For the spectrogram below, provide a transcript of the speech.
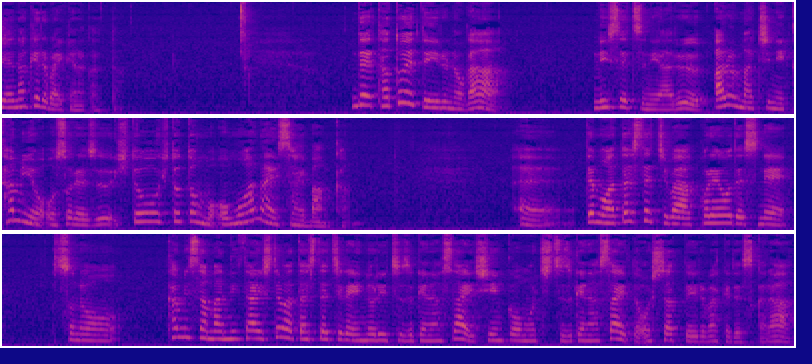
えなければいけなかった。で例えているのが2節にあるある町に神を恐れず人を人とも思わない裁判官えー、でも私たちはこれをですねその神様に対して私たちが祈り続けなさい信仰を持ち続けなさいとおっしゃっているわけですから、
